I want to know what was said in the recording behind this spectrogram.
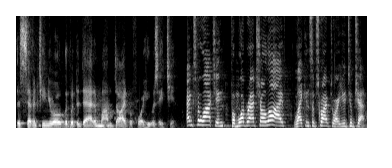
the 17 year old lived with the dad and mom died before he was 18. Thanks for watching. For more Brad Show Live, like and subscribe to our YouTube channel.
